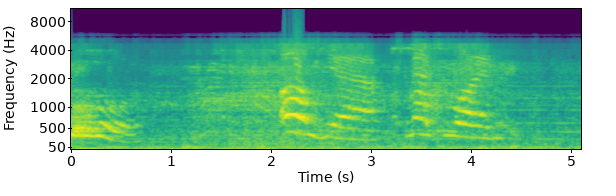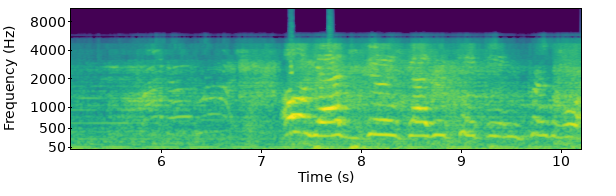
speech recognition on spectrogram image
Ooh. Oh yeah. Next one. Oh yeah, let's guys. We're taking Percival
